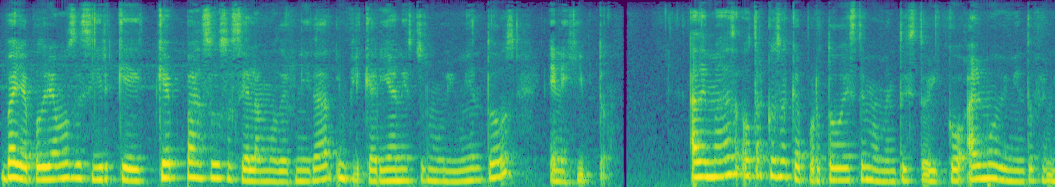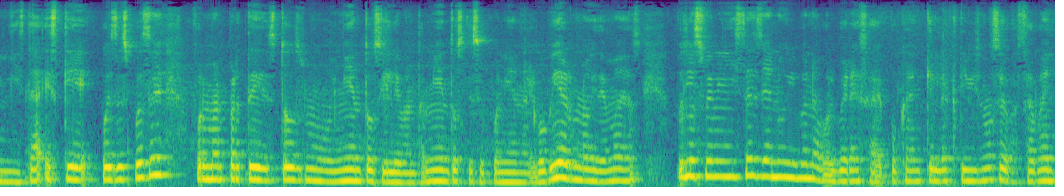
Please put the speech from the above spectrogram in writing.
Vaya, podríamos decir que qué pasos hacia la modernidad implicarían estos movimientos en Egipto. Además, otra cosa que aportó este momento histórico al movimiento feminista es que, pues después de formar parte de estos movimientos y levantamientos que se oponían al gobierno y demás, pues las feministas ya no iban a volver a esa época en que el activismo se basaba en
